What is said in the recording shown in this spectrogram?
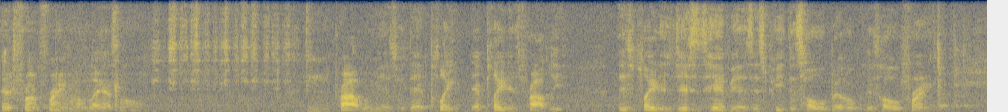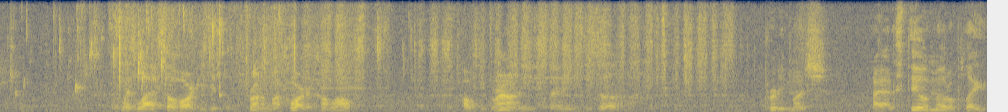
that front frame won't last long. And the problem is with that plate. That plate is probably this plate is just as heavy as this this whole metal, this whole frame. That's why it's so hard to get the front of my car to come off off the ground these days is uh pretty much I had a steel metal plate,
